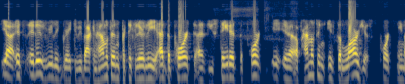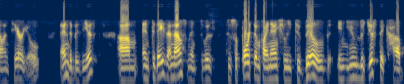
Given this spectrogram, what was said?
Yeah, it's it is really great to be back in Hamilton, particularly at the port. As you stated, the port of Hamilton is the largest port in Ontario and the busiest. Um, and today's announcement was to support them financially to build a new logistic hub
